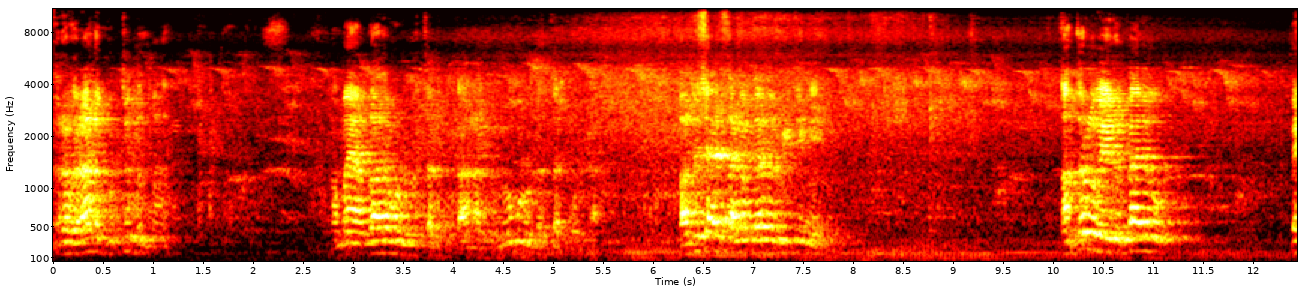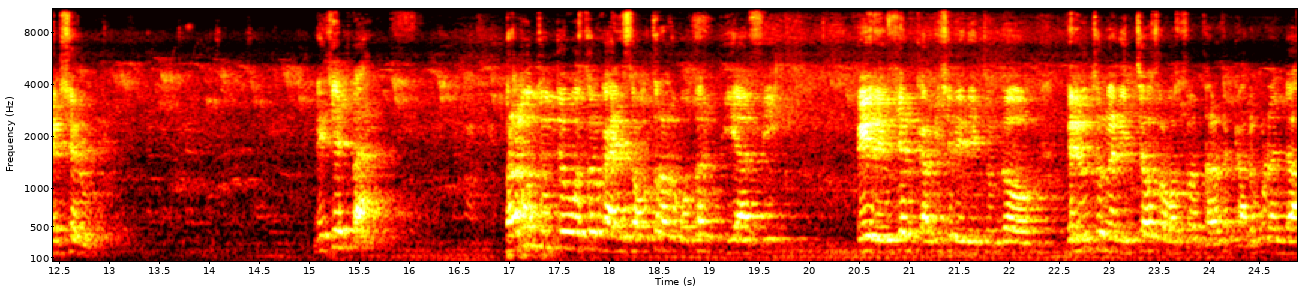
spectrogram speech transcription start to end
మరొకరాలు గుర్తుందమ్మా. అమ్మాయి అందాలు కూడా ఉంటారు కానాడు నువ్వు కూడా ఉంటుంది అనుకుంటా పద్మశాలి సంఘం దగ్గర మీటింగ్ అందరూ వెయ్యి రూపాయలు పెన్షన్ నేను చెప్పా. ప్రభుత్వ ఉద్యోగస్తులకు ఐదు సంవత్సరాల మొదలు పిఆర్సీ పే రివిజన్ కమిషన్ ఏదైతే ఉందో పెరుగుతున్న నిత్యావసర వస్తువుల ధరలకు అనుగుణంగా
